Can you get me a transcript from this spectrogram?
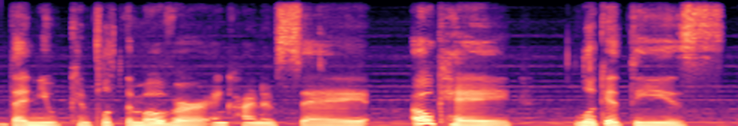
then you can flip them over and kind of say, okay, look at these.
